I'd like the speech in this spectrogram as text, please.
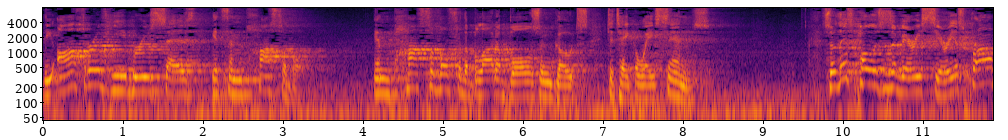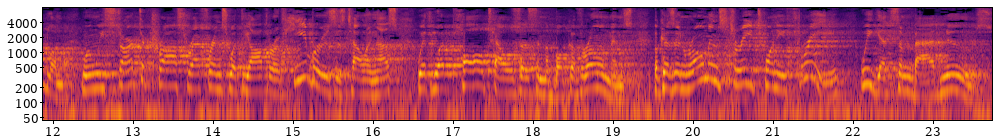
The author of Hebrews says it's impossible. Impossible for the blood of bulls and goats to take away sins. So, this poses a very serious problem when we start to cross reference what the author of Hebrews is telling us with what Paul tells us in the book of Romans. Because in Romans 3:23, we get some bad news.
